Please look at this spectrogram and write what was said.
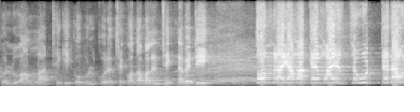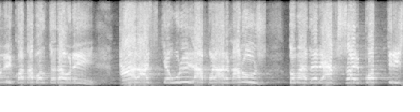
করলেও আল্লাহ ঠিকই কবুল করেছে। কথা বলেন ঠিক না বেটি তোমরাই আমাকে মায়ের উঠতে দাওনি, কথা বলতে দাওনি। আর আজকে উল্লাপাড়ার মানুষ তোমাদের একশো বত্রিশ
